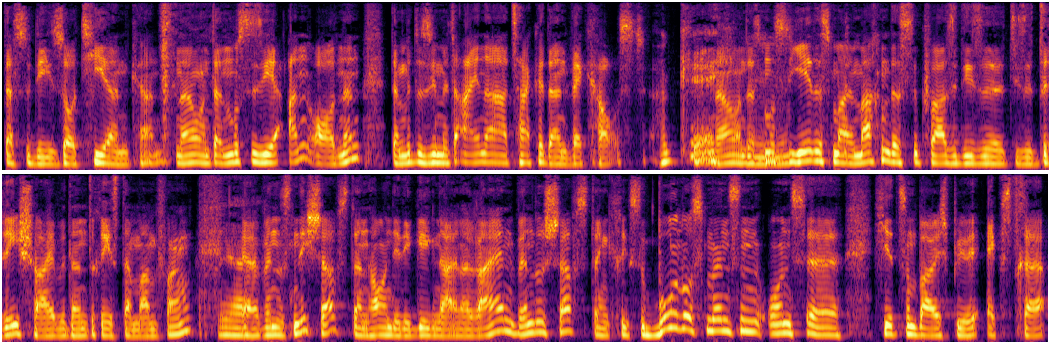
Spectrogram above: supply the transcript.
dass du die sortieren kannst. Ne? Und dann musst du sie anordnen, damit du sie mit einer Attacke dann weghaust. Okay. Ne? Und das musst du jedes Mal machen, dass du quasi diese, diese Drehscheibe dann drehst am Anfang. Ja. Äh, wenn du es nicht schaffst, dann hauen dir die Gegner eine rein. Wenn du es schaffst, dann kriegst du Bonusmünzen und äh, hier zum Beispiel extra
